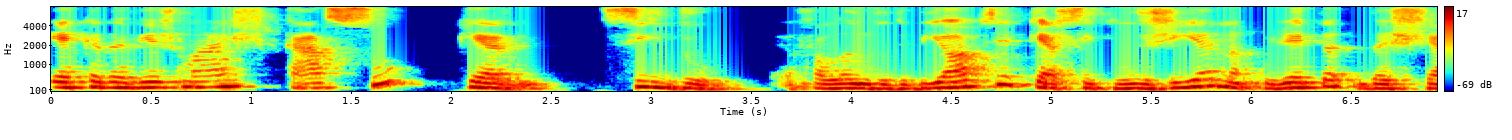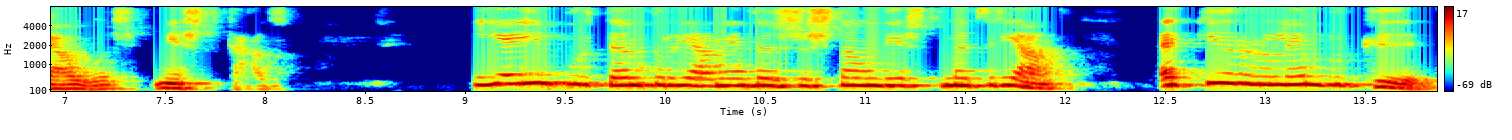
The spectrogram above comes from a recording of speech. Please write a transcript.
é cada vez mais escasso, quer tecido, falando de biópsia, quer citologia na colheita das células, neste caso e é importante realmente a gestão deste material. Aqui relembro que,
